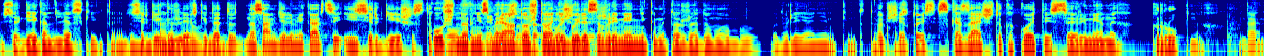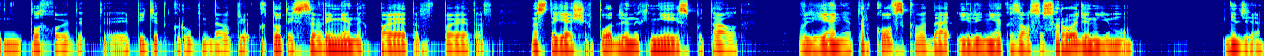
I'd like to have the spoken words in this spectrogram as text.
Сергей Гондлевский, да, я думаю, Сергей Гондлевский, да, тут, на самом деле, мне кажется, и Сергей Шестаков. Кушнер, несмотря кажется, на то, что они были современниками, тоже, я думаю, был под влиянием каким-то Вообще, то есть сказать, что какой-то из современных крупных, да, плохой этот эпитет крупный, да, кто-то из современных поэтов, поэтов, настоящих подлинных не испытал влияния Тарковского, да, или не оказался сроден ему, нельзя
